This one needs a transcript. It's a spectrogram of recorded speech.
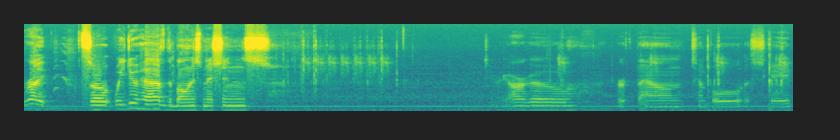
Right, so we do have the bonus missions. Tyrargo, Earthbound, Temple, Escape,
